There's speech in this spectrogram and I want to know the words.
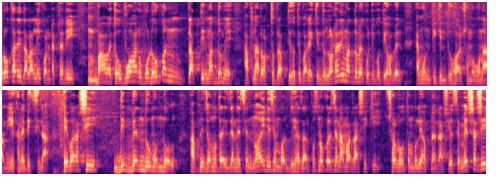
ব্রোকারি, দালালি, কন্ট্রাক্টারি বা হয়তো উপহার, উপঢৌকন প্রাপ্তির মাধ্যমে আপনার অর্থপ্রাপ্তি হতে পারে, কিন্তু লটারির মাধ্যমে কোটিপতি হবেন, এমনটি কিন্তু হওয়ার সম্ভাবনা আমি এখানে দেখছি না। এবার আসি দিব্যেন্দু মণ্ডল, আপনি জন্ম তারিখ জানিয়েছেন নয় ডিসেম্বর দুই হাজার। প্রশ্ন করেছেন, আমার রাশি কি? সর্বপ্রথম বলি, আপনার রাশি হচ্ছে মেষ রাশি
